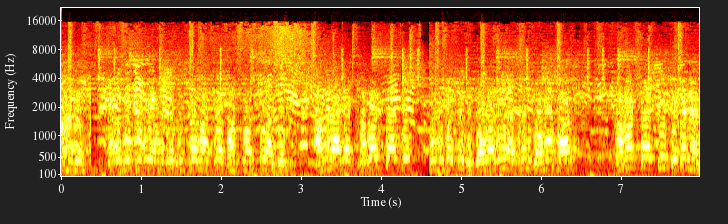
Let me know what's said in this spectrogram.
আমাদের আমাদের রূপমাত্র আছেন আমরা আগে খাবারটা আগে শুরু করতে জবাবি পান খাবারটা একটু দেখে নেন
